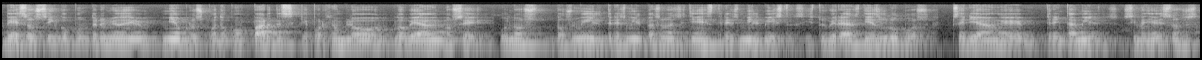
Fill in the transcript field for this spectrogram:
De esos 5.3 millones de miembros, cuando compartes, que por ejemplo lo vean, no sé, unos 2.000, 3.000 personas, y tienes 3.000 vistas. Si tuvieras 10 grupos, serían eh, 30.000. Si me entiendes, entonces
